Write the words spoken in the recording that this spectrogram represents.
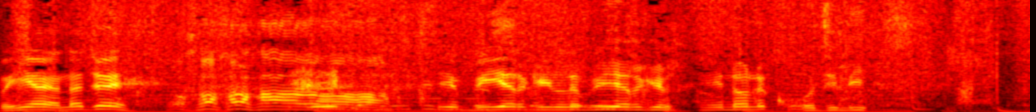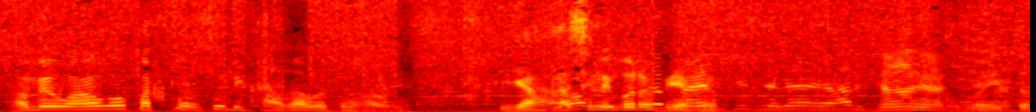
भैया है ना जो ये बियर गिल बियर गिल इन्होंने खोज ली। हमें वहाँ वो पत्थर से दिखा रहा बताओ यहाँ असली बर्फ़ यहाँ है है वही तो।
